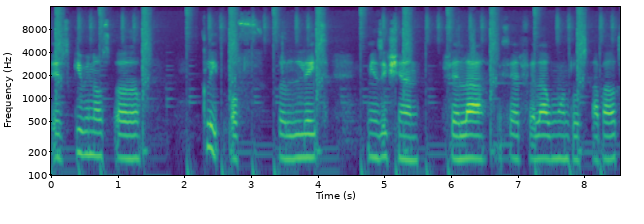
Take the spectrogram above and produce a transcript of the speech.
is giving us a clip of the late musician Fela. He said Fela warned us about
